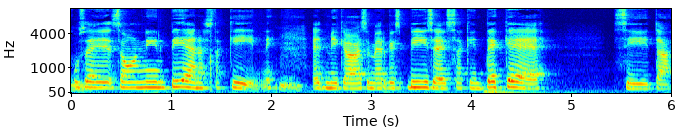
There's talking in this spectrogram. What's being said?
kun se, se on niin pienestä kiinni, hmm. että mikä esimerkiksi biiseissäkin tekee siitä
